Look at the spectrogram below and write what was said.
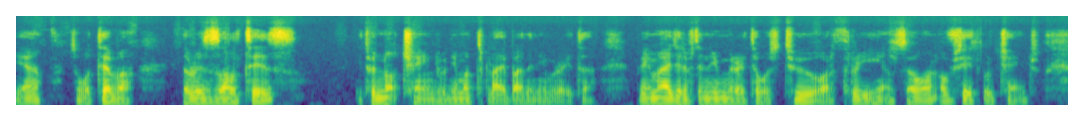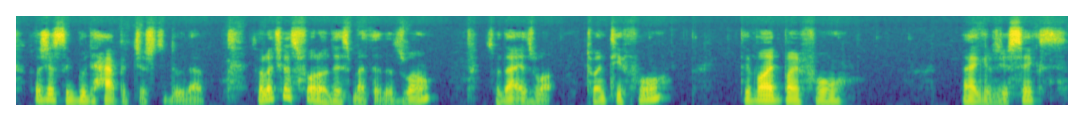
yeah. So whatever the result is, it will not change when you multiply by the numerator. But imagine if the numerator was 2 or 3 and so on, obviously it will change. So it's just a good habit just to do that. So let's just follow this method as well. So that is what? 24. Divide by 4. That gives you 6.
